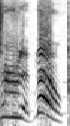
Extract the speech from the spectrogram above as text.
Shoot it now!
